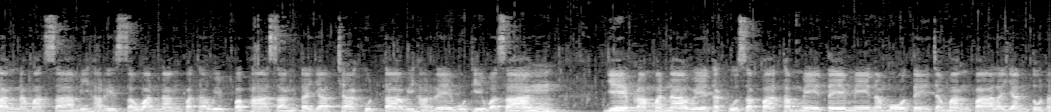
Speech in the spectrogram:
ตังนมัสสามิหริสวรรณังปทวิปปภาสังตยัชชาคุตตาวิหเรมุทิวสัง เยปรมนาเวทคุสปะธรรมเมเตเมนะโมเตจะมังปาลยันตุน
